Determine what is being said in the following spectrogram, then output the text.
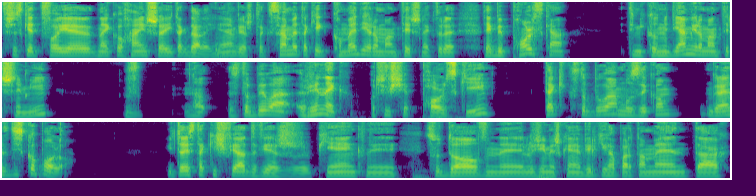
wszystkie twoje najkochańsze i tak dalej, nie? Wiesz, tak same takie komedie romantyczne, które jakby Polska tymi komediami romantycznymi w, no, zdobyła rynek oczywiście polski, tak jak zdobyła muzyką grając disco polo. I to jest taki świat, wiesz, piękny, cudowny, ludzie mieszkają w wielkich apartamentach,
